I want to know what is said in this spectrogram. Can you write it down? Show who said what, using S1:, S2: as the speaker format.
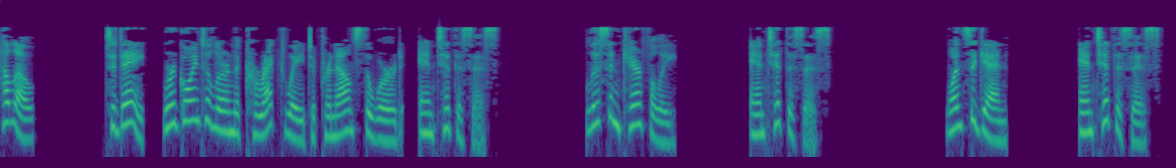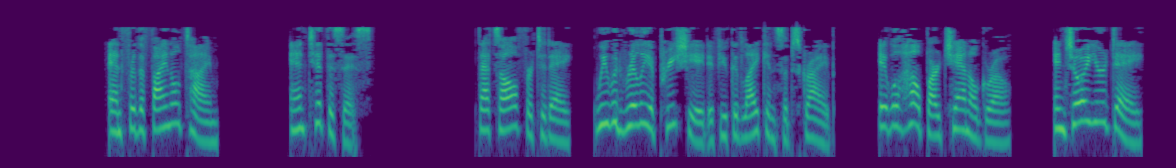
S1: Hello. Today, we're going to learn the correct way to pronounce the word antithesis. Listen carefully. Antithesis. Once again. Antithesis. And for the final time. Antithesis. That's all for today. We would really appreciate if you could like and subscribe. It will help our channel grow. Enjoy your day.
